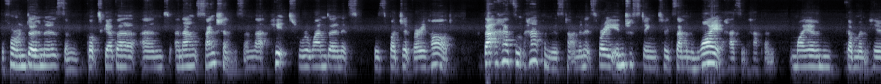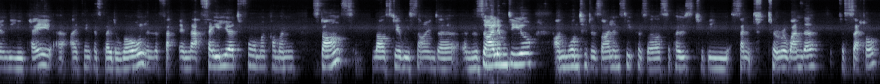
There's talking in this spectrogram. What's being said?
the foreign donors and got together and announced sanctions, and that hit Rwanda and its, its budget very hard. That hasn't happened this time, and it's very interesting to examine why it hasn't happened. My own government here in the UK, I think, has played a role in fa- in that failure to form a common stance. Last year, we signed a, an asylum deal. Unwanted asylum seekers are supposed to be sent to Rwanda to settle.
